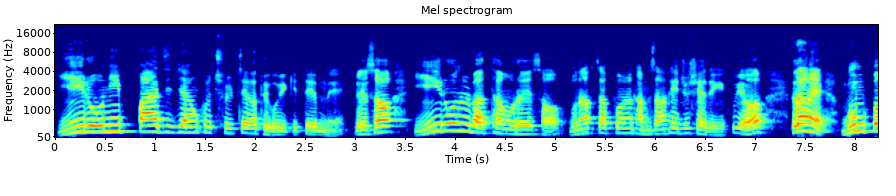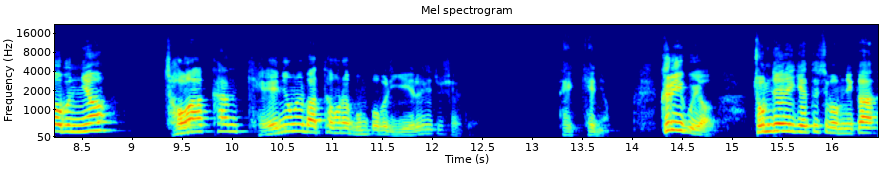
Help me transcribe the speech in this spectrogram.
이론이 빠지지 않고 출제가 되고 있기 때문에 그래서 이론을 바탕으로 해서 문학 작품을 감상을 해 주셔야 되겠고요. 그 다음에 문법은요, 정확한 개념을 바탕으로 문법을 이해를 해 주셔야 돼요. 대 개념. 그리고요, 좀 전에 얘기했듯이 뭡니까?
